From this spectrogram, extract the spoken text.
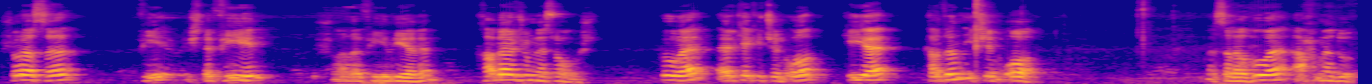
Şurası fi, işte fiil. Şuna da fiil diyelim. Haber cümlesi olmuş. Huve erkek için o. Hiye kadın için o. Mesela huve Ahmedu.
